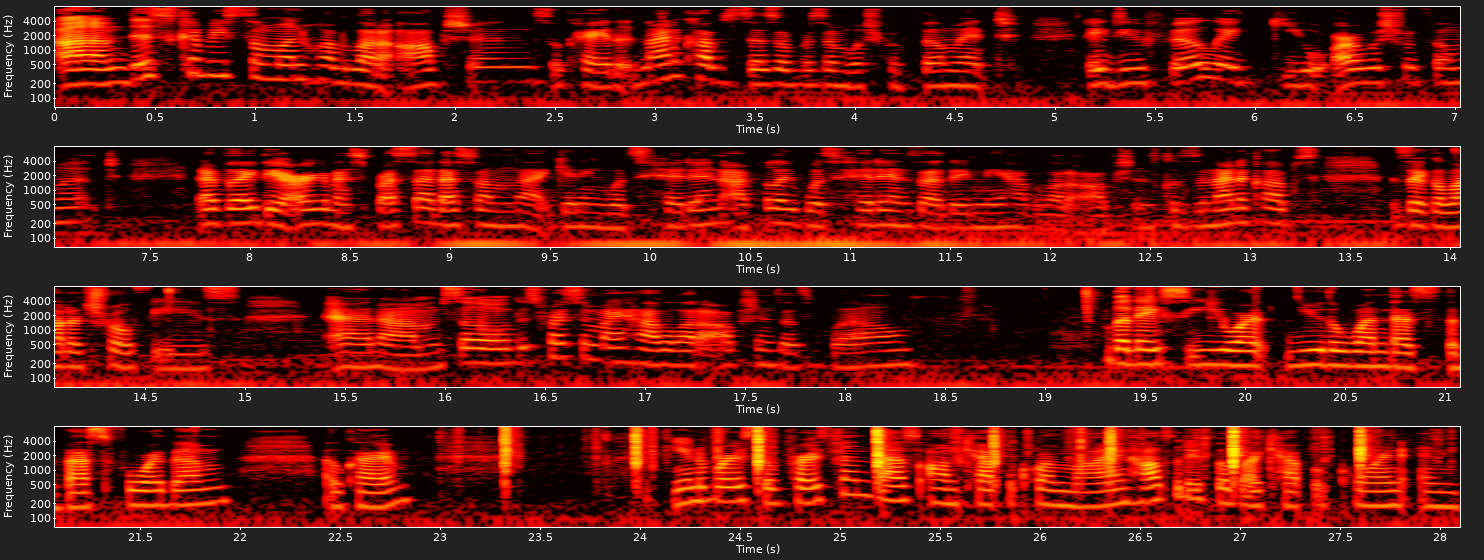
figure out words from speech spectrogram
um, this could be someone who have a lot of options. Okay, the Nine of Cups does represent wish fulfillment. They do feel like you are wish fulfillment. And I feel like they are going to express that. That's why I'm not getting what's hidden. I feel like what's hidden is that they may have a lot of options. Because the Nine of Cups is like a lot of trophies. And um, so this person might have a lot of options as well but they see you are you the one that's the best for them okay? Universe the person that's on capricorn mind how do they feel about capricorn in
